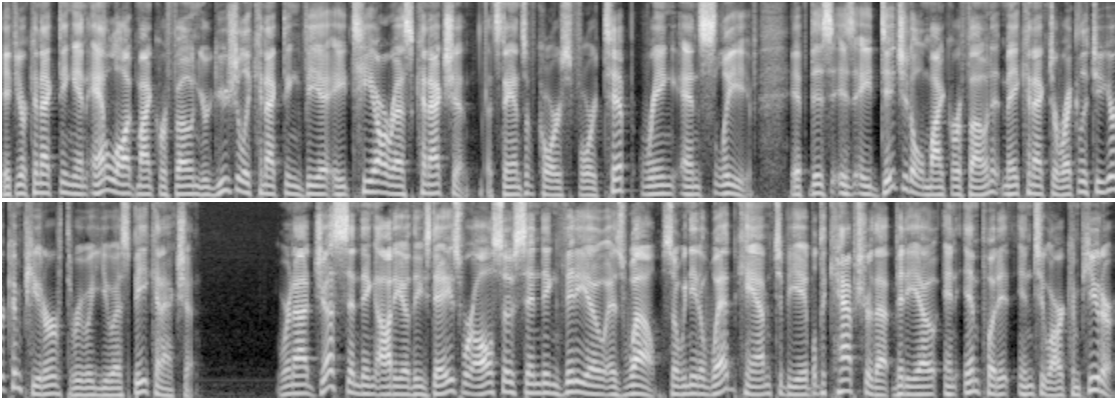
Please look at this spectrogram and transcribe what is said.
If you're connecting an analog microphone, you're usually connecting via a TRS connection. That stands, of course, for tip, ring, and sleeve. If this is a digital microphone, it may connect directly to your computer through a USB connection. We're not just sending audio these days, we're also sending video as well. So we need a webcam to be able to capture that video and input it into our computer.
